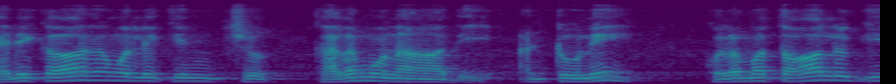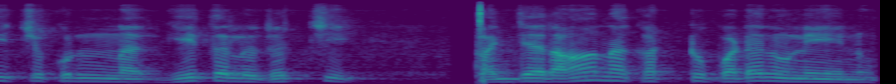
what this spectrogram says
కనికారములికించు కలమునాది అంటూనే కులమతాలు గీచుకున్న గీతలు జొచ్చి పంజరాన కట్టుపడను నేను.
